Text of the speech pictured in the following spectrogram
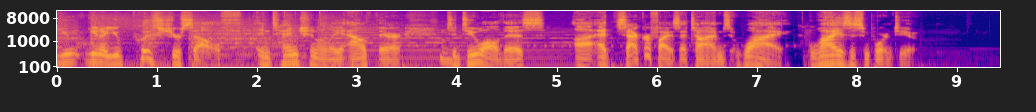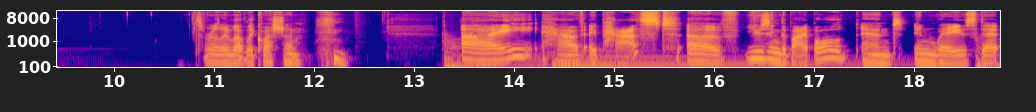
You, you know, you push yourself intentionally out there mm-hmm. to do all this uh, at sacrifice at times. Why? Why is this important to you? It's a really lovely question. I have a past of using the Bible and in ways that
